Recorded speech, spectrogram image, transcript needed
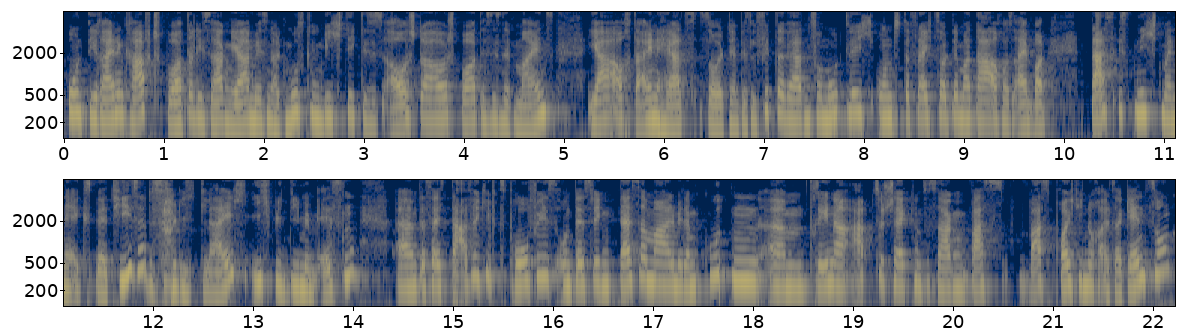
und die reinen Kraftsportler, die sagen, ja, mir sind halt Muskeln wichtig, das ist Ausdauersport, das ist nicht meins. Ja, auch dein Herz sollte ein bisschen fitter werden, vermutlich, und da, vielleicht sollte man da auch was einbauen. Das ist nicht meine Expertise, das sage ich gleich. Ich bin die mit dem Essen. Ähm, das heißt, dafür gibt's Profis und deswegen das einmal mit einem guten ähm, Trainer abzuchecken und zu sagen, was, was bräuchte ich noch als Ergänzung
